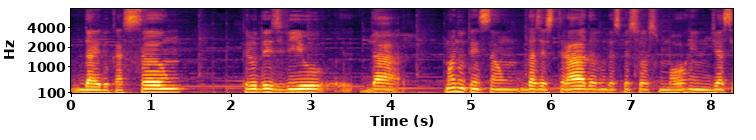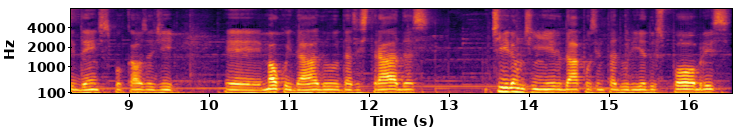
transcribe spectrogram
da educação, pelo desvio da manutenção das estradas, onde as pessoas morrem de acidentes por causa de é, mau cuidado das estradas, tiram dinheiro da aposentadoria dos pobres.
